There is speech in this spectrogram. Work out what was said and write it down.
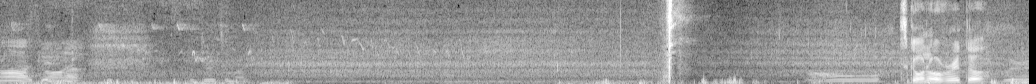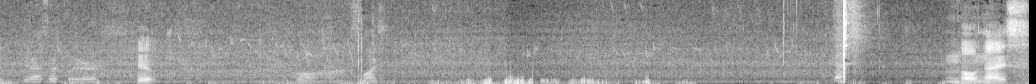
ah, darn. We drew too much. Oh, It's going over it though. clear. Yeah, it's not clear. Yep. Oh, slice. Oh, nice.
